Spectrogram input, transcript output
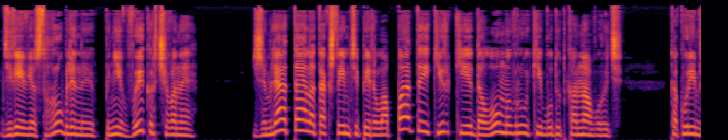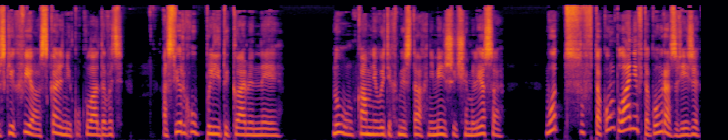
Деревья срублены, пни выкорчеваны. Земля оттаяла, так что им теперь лопаты, кирки да ломы в руки будут канаву рыть, как у римских фиа скальник укладывать, а сверху плиты каменные. Ну, камни в этих местах не меньше, чем леса. Вот в таком плане, в таком разрезе.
